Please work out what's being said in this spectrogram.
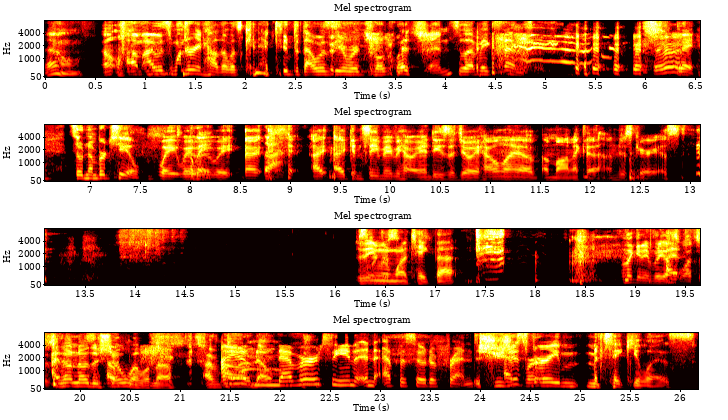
Oh, um, I was wondering how that was connected, but that was the original question, so that makes sense. okay, so number two. Wait, wait, Okay. wait, uh, wait. I, I, I can see maybe how Andy's a Joey. How am I a, a Monica? I'm just curious. Does anyone want to take that? I don't think anybody else watches. I don't know the show oh. well enough. I've, I have no. never seen an episode of Friends. She's just very meticulous,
